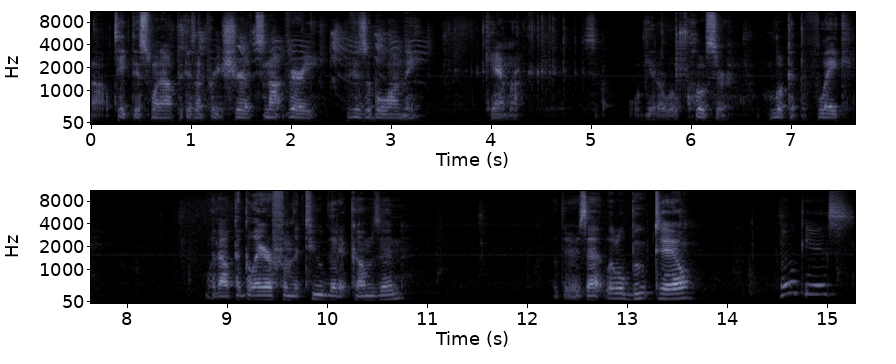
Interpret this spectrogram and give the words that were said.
I'll take this one out because I'm pretty sure it's not very visible on the camera. So we'll get a little closer look at the flake without the glare from the tube that it comes in. But there's that little boot tail. Focus.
